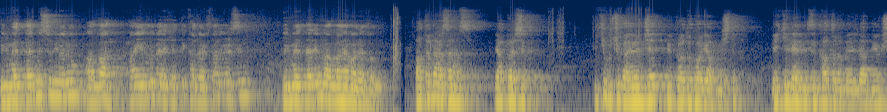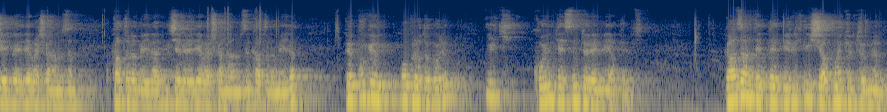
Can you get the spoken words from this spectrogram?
Hürmetlerimi sunuyorum. Allah hayırlı, bereketli kazançlar versin. Hürmetlerimle Allah'a emanet olun. Hatırlarsanız yaklaşık iki buçuk ay önce bir protokol yapmıştık. Vekillerimizin katılımıyla, Büyükşehir Belediye Başkanımızın katılımıyla, ilçe belediye başkanlarımızın katılımıyla ve bugün o protokolün ilk koyun teslim törenini yapıyoruz. Gaziantep'te birlikte iş yapma kültürünün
